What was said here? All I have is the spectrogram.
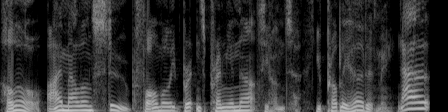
Hello, I'm Alan Stoob, formerly Britain's premier Nazi hunter. You've probably heard of me. No.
